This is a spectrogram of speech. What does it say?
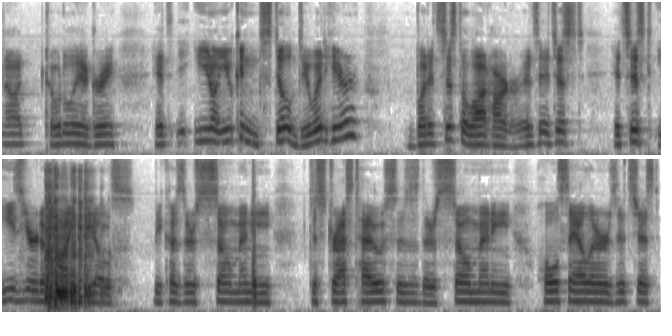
no, I totally agree. It's you know you can still do it here, but it's just a lot harder. It's it just it's just easier to find deals because there's so many distressed houses. There's so many wholesalers. It's just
